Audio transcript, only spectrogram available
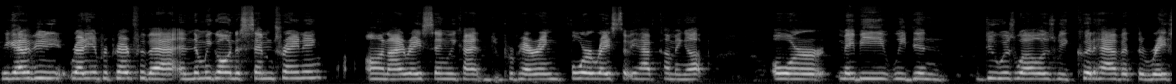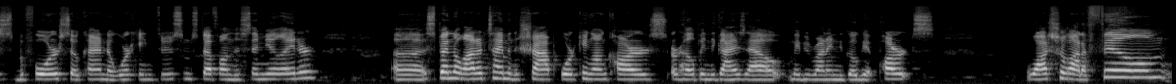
You got to be ready and prepared for that. And then we go into sim training on iRacing. We kind of preparing for a race that we have coming up, or maybe we didn't do as well as we could have at the race before. So kind of working through some stuff on the simulator. Uh, spend a lot of time in the shop working on cars or helping the guys out, maybe running to go get parts. Watch a lot of film.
